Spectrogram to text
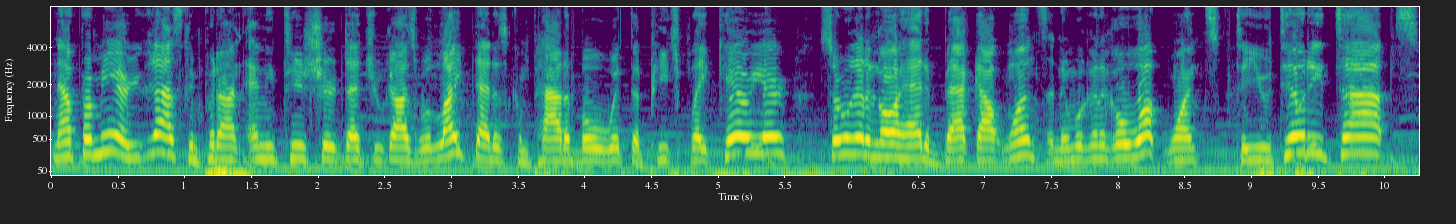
Now from here, you guys can put on any t-shirt that you guys would like that is compatible with the peach plate carrier. So we're going to go ahead and back out once and then we're going to go up once to utility tops.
